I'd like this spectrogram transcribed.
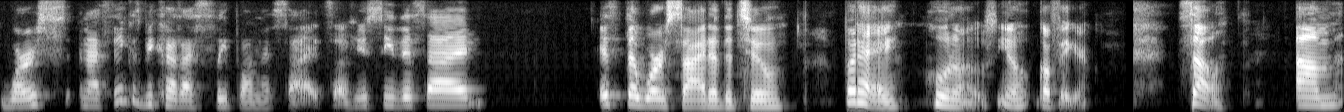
worse, and I think it's because I sleep on this side. So if you see this side, it's the worst side of the two. But hey, who knows? You know, go figure. So, um,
